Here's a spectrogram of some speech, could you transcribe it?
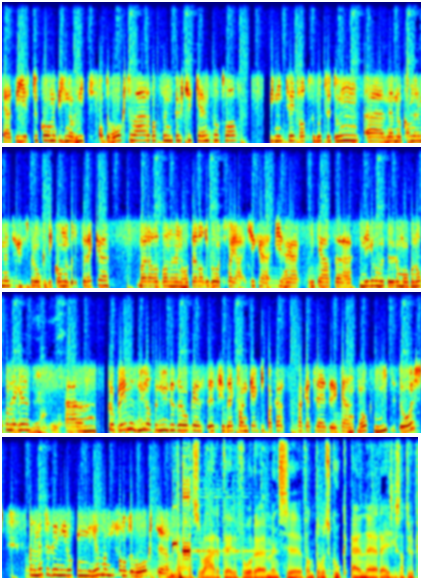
ja, die hier komen die nog niet op de hoogte waren dat hun vlucht gecanceld was, die niet weten wat ze moeten doen. Uh, we hebben ook andere mensen gesproken die konden vertrekken, maar al van hun hotel hadden gehoord van ja, je, gaat, je, gaat, je gaat uh, 900 euro mogen opleggen. Um, het probleem is nu dat er nu dus ook is, is gezegd van kijk, die pakket, pakketreizen gaan ook niet door. Maar de mensen zijn hier ook helemaal niet van op de hoogte. Ja, zware tijden voor uh, mensen van Thomas Cook en uh, reizigers natuurlijk.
